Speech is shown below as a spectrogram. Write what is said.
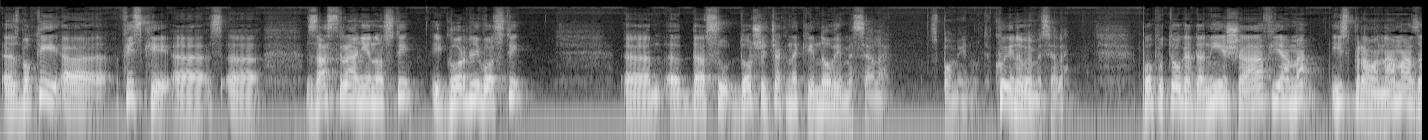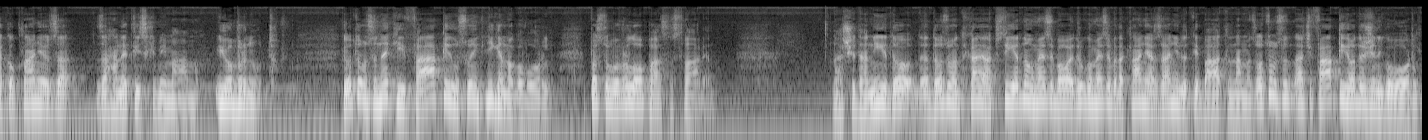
e, zbog te uh, fiske uh, uh, zastranjenosti i gorljivosti uh, da su došli čak neke nove mesele spomenute. Koje nove mesele? Poput toga da nije šafijama isprava namaz ako klanjaju za, za hanetijskim imamom. I obrnuto. I o tom su neki faki u svojim knjigama govorili. Prosto je vrlo opasna stvar. Jel? Znači da nije do, dozvoljeno da klanja, ako ti jednog mezeba, ovaj drugog mezeba da klanja za njim da ti je batil namaz. O tom su znači, faki određeni govorili.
